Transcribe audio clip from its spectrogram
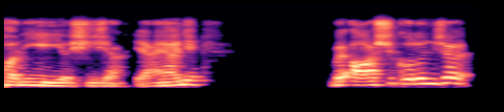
paniği yaşayacak. Yani yani ve aşık olunca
